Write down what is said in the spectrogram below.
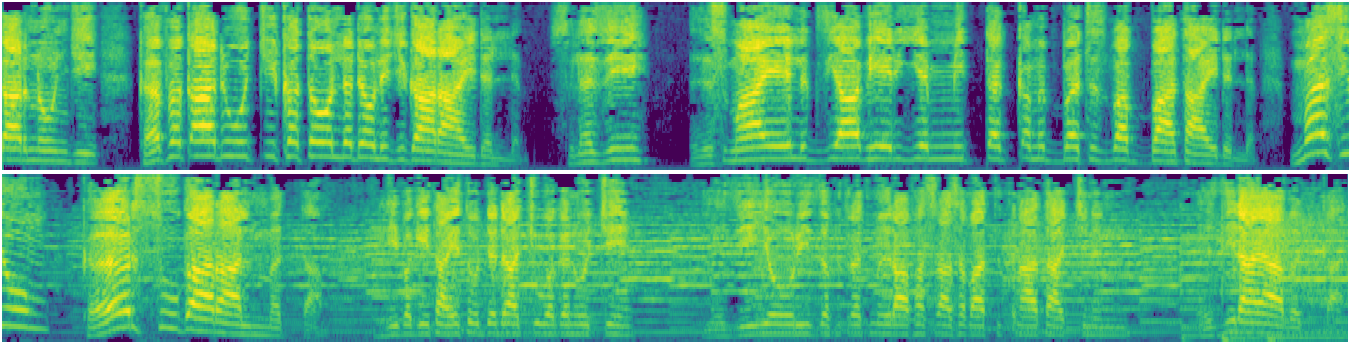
ጋር ነው እንጂ ከፈቃዱ ውጪ ከተወለደው ልጅ ጋር አይደለም። ስለዚህ እስማኤል እግዚአብሔር የሚጠቀምበት ሕዝብ አባት አይደለም። መሲሁም ከእርሱ ጋር አልመጣም። እንዲህ በጌታ የተወደዳችሁ ወገኖቼ የዚህ የኦሪት ዘፍጥረት ምዕራፍ አሥራ ሰባት ጥናታችንን እዚህ ላይ አበቃል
